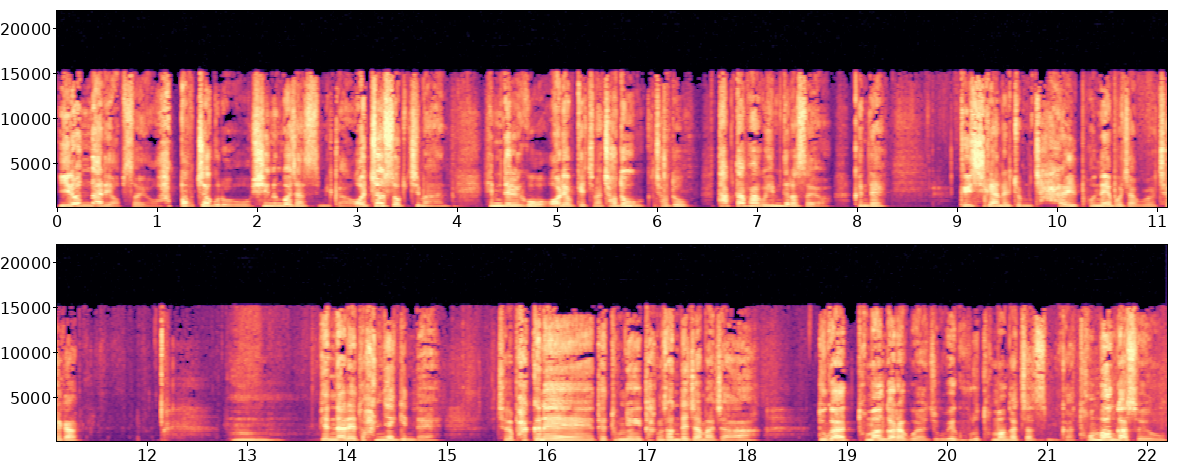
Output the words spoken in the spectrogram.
이런 날이 없어요. 합법적으로 쉬는 거지 않습니까? 어쩔 수 없지만 힘들고 어렵겠지만 저도 저도 답답하고 힘들었어요. 근데 그 시간을 좀 잘 보내보자고요. 제가 음 옛날에도 한 얘기인데 제가 박근혜 대통령이 당선되자마자 누가 도망가라고 해가지고 외국으로 도망갔지 않습니까? 도망갔어요.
